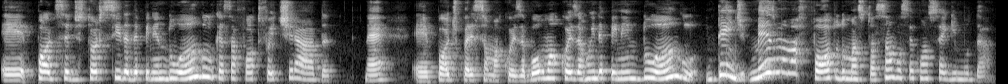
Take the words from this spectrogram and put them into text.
é, pode ser distorcida dependendo do ângulo que essa foto foi tirada. Né? É, pode parecer uma coisa boa, uma coisa ruim, dependendo do ângulo. Entende? Mesmo uma foto de uma situação você consegue mudar.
